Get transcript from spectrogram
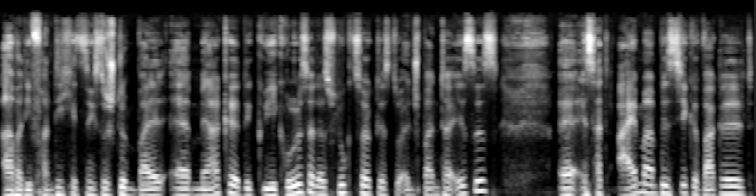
Aber die fand ich jetzt nicht so schlimm, weil äh, merke, die, je größer das Flugzeug, desto entspannter ist es. Äh, es hat einmal ein bisschen gewackelt,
